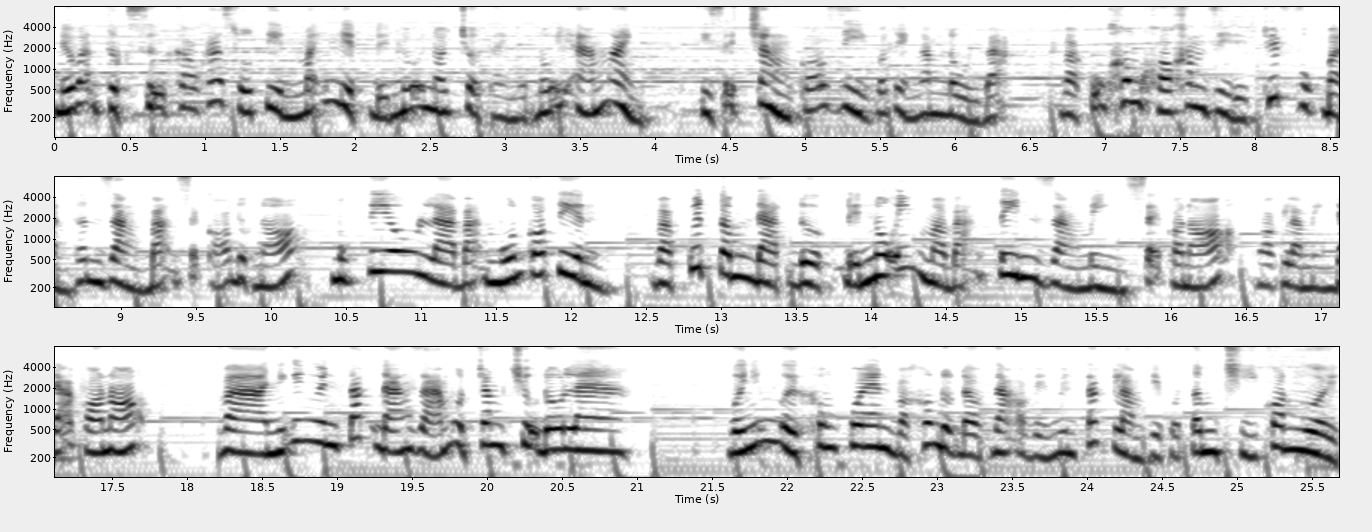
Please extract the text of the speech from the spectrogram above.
Nếu bạn thực sự khao khát số tiền mãnh liệt đến nỗi nó trở thành một nỗi ám ảnh, thì sẽ chẳng có gì có thể ngăn nổi bạn và cũng không khó khăn gì để thuyết phục bản thân rằng bạn sẽ có được nó. Mục tiêu là bạn muốn có tiền và quyết tâm đạt được đến nỗi mà bạn tin rằng mình sẽ có nó hoặc là mình đã có nó. Và những cái nguyên tắc đáng giá 100 triệu đô la với những người không quen và không được đào tạo về nguyên tắc làm việc của tâm trí con người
